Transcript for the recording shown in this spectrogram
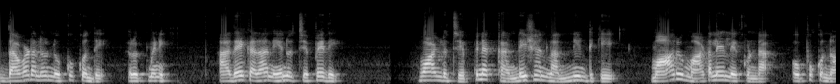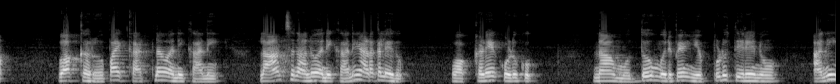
దవడలు నొక్కుకుంది రుక్మిణి. అదే కదా నేను చెప్పేది. వాళ్ళు చెప్పిన కండిషన్లన్నింటికి మారు మాటలే లేకుండా ఒప్పుకున్నాం. ఒక్క రూపాయి కట్నం అని కానీ లాంఛనాలు అని కానీ అడగలేదు. ఒక్కడే కొడుకు. నా ముద్దు మురిపేం ఎప్పుడు తీరేను? అని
